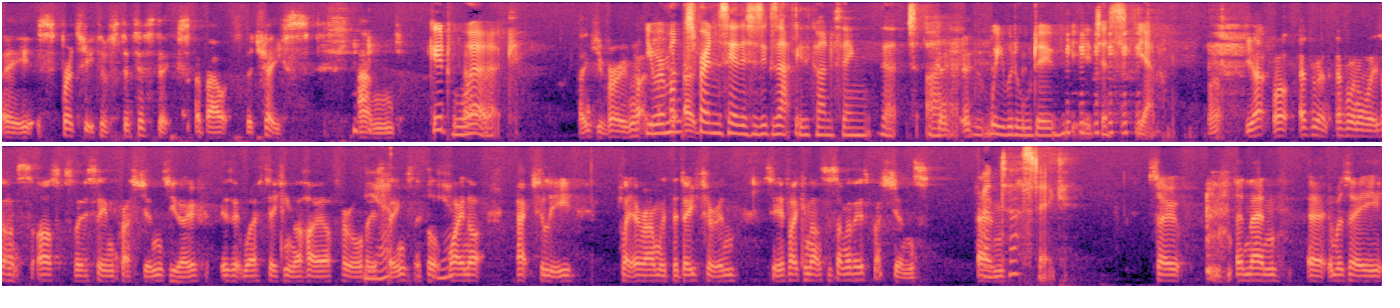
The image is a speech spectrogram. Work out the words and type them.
a spreadsheet of statistics about the chase. And Good work. Thank you very much. You're amongst Uh, friends here. This is exactly the kind of thing that uh, we would all do. It just, yeah. Yeah, well, everyone everyone always asks, asks those same questions. You know, is it worth taking the high offer? All those Yeah, things. I thought, yeah. why not actually play around with the data and see if I can answer some of those questions. Um, Fantastic. so, and then uh, it was a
